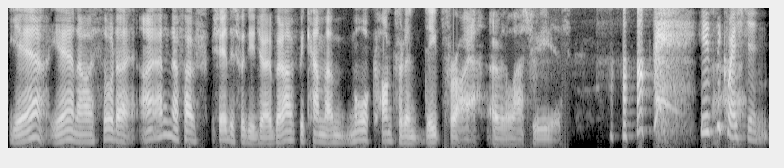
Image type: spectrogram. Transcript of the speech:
Yeah, yeah. No, I thought I, I, I don't know if I've shared this with you, Joe, but I've become a more confident deep fryer over the last few years. Here's the question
